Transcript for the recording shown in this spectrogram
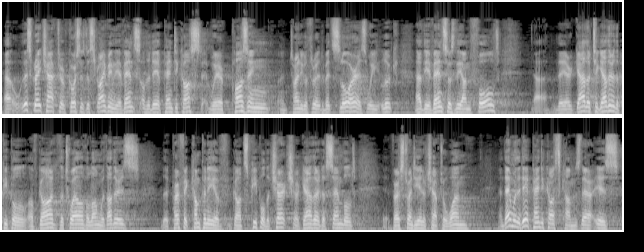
Uh, this great chapter, of course, is describing the events of the day of Pentecost. We're pausing and trying to go through it a bit slower as we look at the events as they unfold. Uh, they are gathered together, the people of God, the twelve, along with others, the perfect company of God's people, the church, are gathered, assembled. Verse 28 of chapter 1. And then when the day of Pentecost comes, there is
